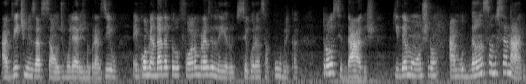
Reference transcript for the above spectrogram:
a vitimização de mulheres no Brasil, encomendada pelo Fórum Brasileiro de Segurança Pública, trouxe dados que demonstram a mudança no cenário.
